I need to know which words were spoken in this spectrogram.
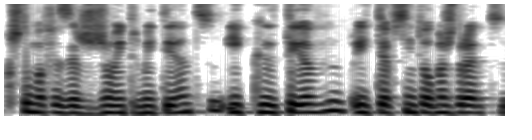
costuma fazer jejum intermitente e que teve, e teve sintomas durante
